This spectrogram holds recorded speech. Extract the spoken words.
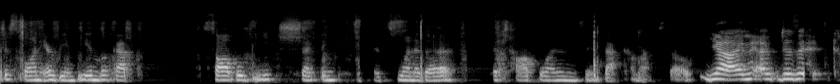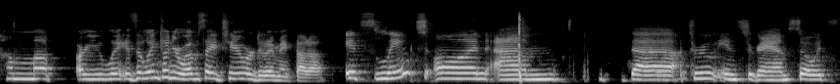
just go on Airbnb and look up Sauble Beach. I think it's one of the the top ones that come up. So yeah, and uh, does it come up? Are you li- is it linked on your website too, or did I make that up? It's linked on um, the through Instagram. So it's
